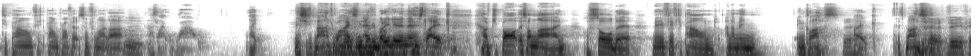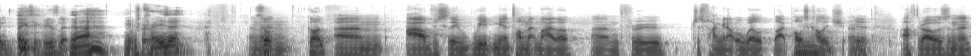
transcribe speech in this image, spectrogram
£80, £50 profit, something like that. And I was like, wow, like, this is mad. Why isn't everybody doing this? Like, I've just bought this online, I've sold it, made £50, and I'm in, in class. Like, it's mad. Yeah, do anything basically, isn't it? Yeah, it was crazy. And So, then go on. um, I obviously, we, me and Tom met Milo um, through just hanging out with Will, like post college and Yeah. after hours. And then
